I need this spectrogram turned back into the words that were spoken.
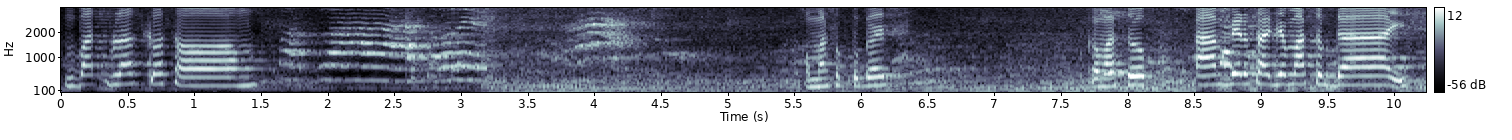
14 kosong. 14 oleh Apakah masuk tuh guys? Apakah masuk? Hampir saja masuk guys.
